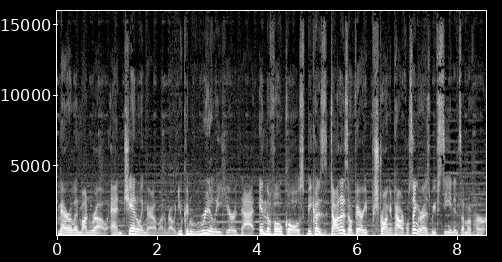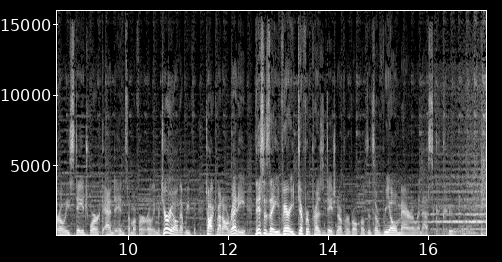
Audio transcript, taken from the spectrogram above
Marilyn Monroe and channeling Marilyn Monroe. And you can really hear that in the vocals because Donna's a very strong and powerful singer, as we've seen in some of her early stage work and in some of her early material that we've talked about already. This is a very different presentation of her vocals. It's a real Marilyn esque coo.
